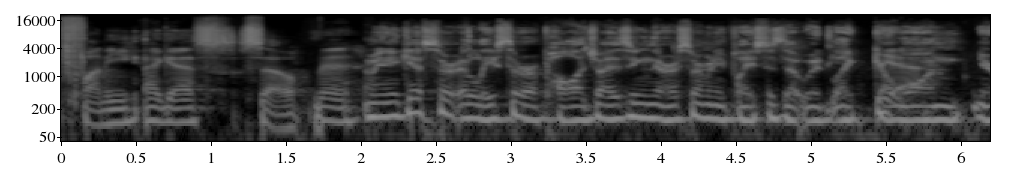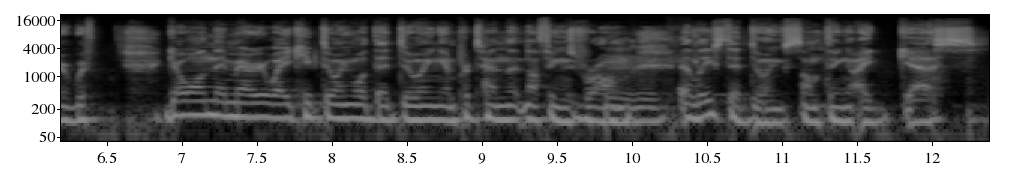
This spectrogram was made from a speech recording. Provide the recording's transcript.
funny, I guess. So, meh. I mean, I guess they're at least they're apologizing. There are so many places that would like go Yeah. on, you know, with go on their merry way, keep doing what they're doing, and pretend that nothing's wrong. Mm-hmm. At least they're doing something, I guess.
